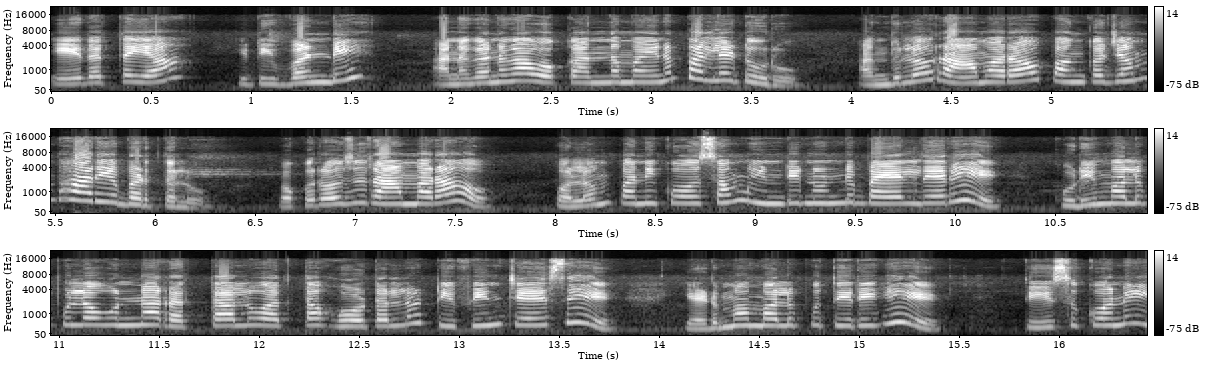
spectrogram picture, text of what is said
ఏదత్తయ్యా? ఇటు ఇవ్వండి. అనగనగా ఒక అందమైన పల్లెటూరు. అందులో రామారావు పంకజం భార్యభర్తలు ఒకరోజు రామారావు పొలం పని కోసం ఇంటి నుండి బయలుదేరి కుడి మలుపులో ఉన్న రత్తాలు అత్త హోటల్లో టిఫిన్ చేసి ఎడమ మలుపు తిరిగి తీసుకొని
